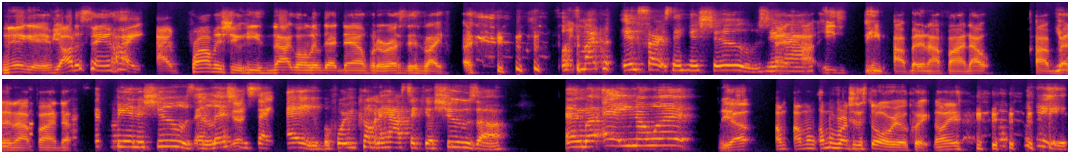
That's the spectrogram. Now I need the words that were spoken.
Nigga, if y'all the same height, I promise you, he's not gonna live that down for the rest of his life. Well, he might put inserts in his shoes. You know, I, he's he. I better not find out. I better You- not find out. be in the shoes unless Yeah. you say, "Hey, before you come in the house, take your shoes off." And but hey, you know what? Yep. I'm, I'm, I'm gonna run to the store real quick. Don't you? hey,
